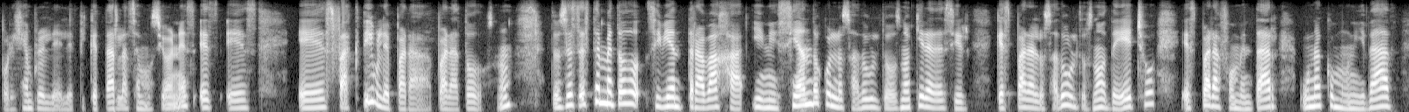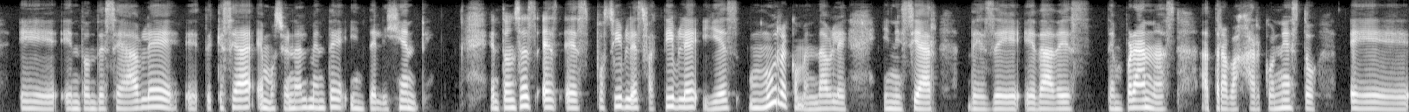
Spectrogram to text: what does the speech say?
por ejemplo, el, etiquetar las emociones, es, es, es factible para, para todos, ¿no? Entonces, este método, si bien trabaja iniciando con los adultos, no quiere decir que es para los adultos, ¿no? De hecho, es para fomentar una comunidad eh, en donde se hable de que sea emocionalmente inteligente. Entonces es, es posible, es factible y es muy recomendable iniciar desde edades tempranas a trabajar con esto, eh,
